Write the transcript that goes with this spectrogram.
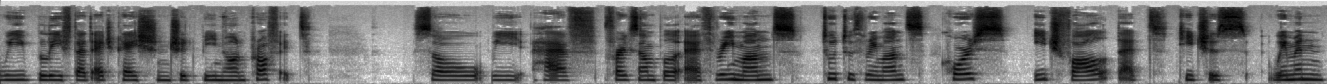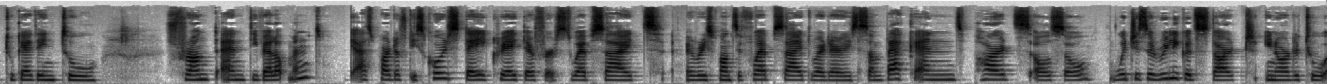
we believe that education should be non-profit. So we have, for example, a three months, two to three months course each fall that teaches women to get into front end development. As part of this course, they create their first website, a responsive website where there is some back end parts also, which is a really good start in order to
